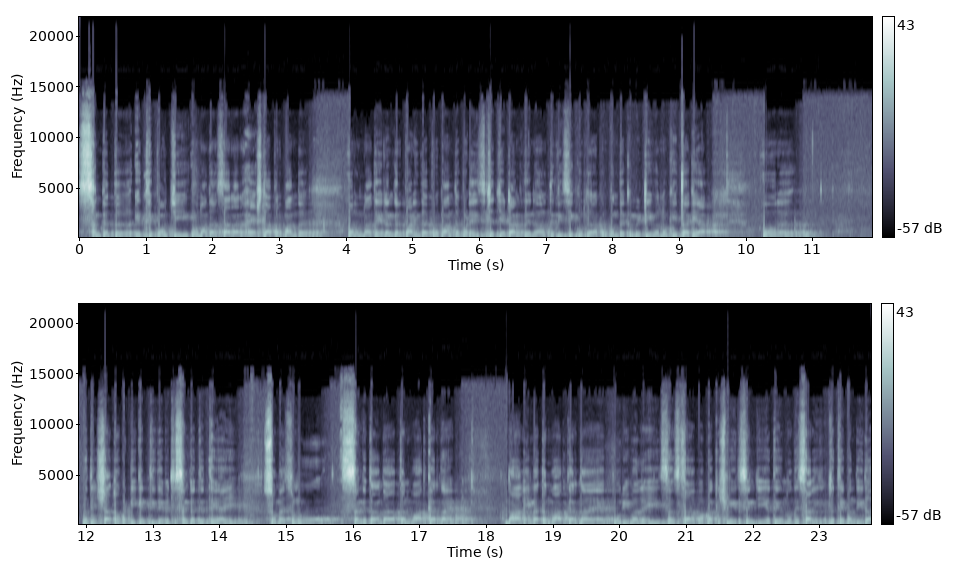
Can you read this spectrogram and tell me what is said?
ਸੰਗਤ ਇੱਥੇ ਪਹੁੰਚੀ। ਉਹਨਾਂ ਦਾ ਸਾਰਾ ਰਹਿائش ਦਾ ਪ੍ਰਬੰਧ ਔਰ ਉਹਨਾਂ ਦੇ ਲੰਗਰ ਪਾਣੀ ਦਾ ਪ੍ਰਬੰਧ ਬੜੇ ਸੱਜੇ ਢੰਗ ਦੇ ਨਾਲ ਦਿੱਲੀ ਸਿੱਖ ਗੁਰਦੁਆਰਾ ਪ੍ਰਬੰਧਕ ਕਮੇਟੀ ਵੱਲੋਂ ਕੀਤਾ ਗਿਆ। ਔਰ ਵਿਦੇਸ਼ਾਂ ਤੋਂ ਵੱਡੀ ਗਿਣਤੀ ਦੇ ਵਿੱਚ ਸੰਗਤ ਇੱਥੇ ਆਈ। ਸੋ ਮੈਂ ਸਮੂਹ ਸੰਗਤਾਂ ਦਾ ਧੰਨਵਾਦ ਕਰਦਾ ਹਾਂ। ਨਾਲ ਹੀ ਮੈਂ ਧੰਨਵਾਦ ਕਰਦਾ ਹਾਂ ਪੂਰੀ ਵਾਲੇ ਸੰਸਥਾ ਬਾਬਾ ਕਸ਼ਮੀਰ ਸਿੰਘ ਜੀ ਅਤੇ ਉਹਨਾਂ ਦੀ ਸਾਰੀ ਜਥੇਬੰਦੀ ਦਾ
